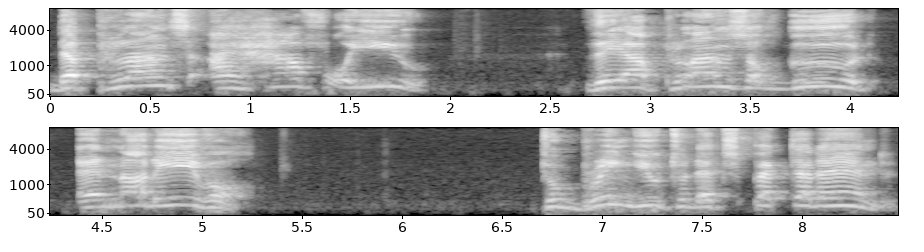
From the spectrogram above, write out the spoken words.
the plans I have for you, they are plans of good and not evil to bring you to the expected end.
